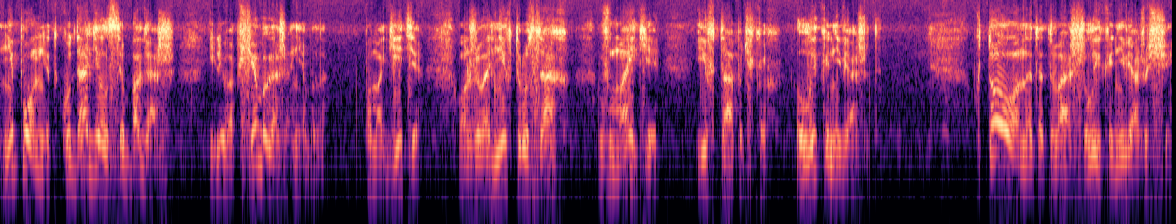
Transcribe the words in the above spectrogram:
Не помнит, куда делся багаж или вообще багажа не было. Помогите. Он же в одних трусах, в майке и в тапочках. Лыка не вяжет. Кто он этот ваш лыка не вяжущий?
